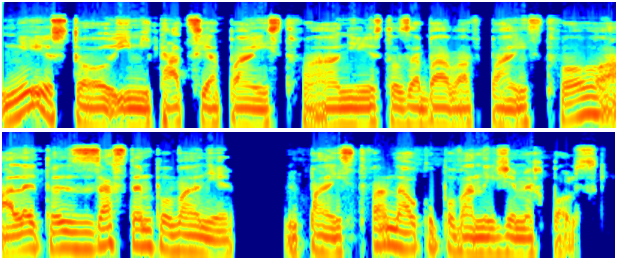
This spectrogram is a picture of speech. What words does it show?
nie jest to imitacja państwa, nie jest to zabawa w państwo, ale to jest zastępowanie państwa na okupowanych ziemiach polskich.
